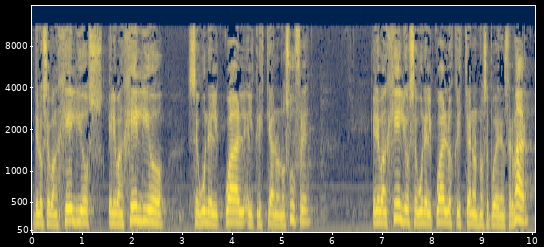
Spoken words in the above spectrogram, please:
de los Evangelios, el Evangelio según el cual el cristiano no sufre, el Evangelio según el cual los cristianos no se pueden enfermar,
